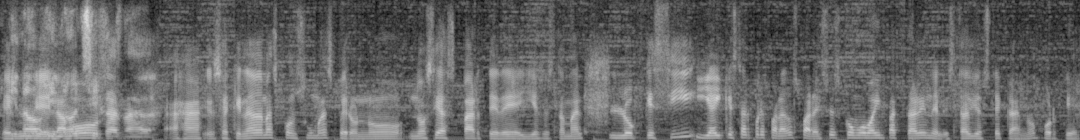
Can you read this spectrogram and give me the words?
el, Y no, el y no labor". exijas nada. Ajá, o sea que nada más consumas, pero no, no seas parte de, y eso está mal. Lo que sí, y hay que estar preparados para eso, es cómo va a impactar en el Estadio Azteca, ¿no? Porque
